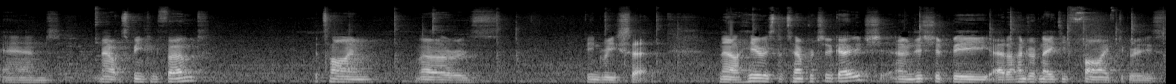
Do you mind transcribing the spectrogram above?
And now it's been confirmed. The time has been reset. Now here is the temperature gauge and this should be at 185 degrees.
